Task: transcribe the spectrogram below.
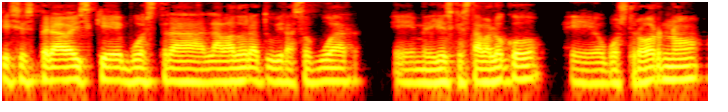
que si esperabais que vuestra lavadora tuviera software, eh, me diríais que estaba loco, eh, o vuestro horno,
